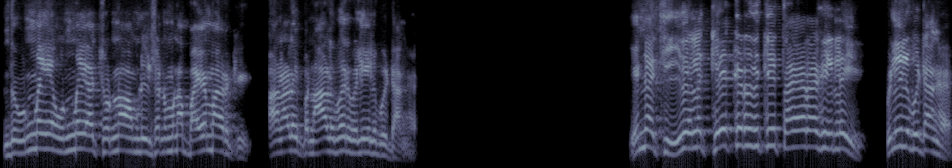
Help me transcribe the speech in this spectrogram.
இந்த உண்மையை உண்மையா சொன்னோம் அப்படின்னு சொன்னோம்னா பயமா இருக்கு. அதனால இப்ப நாலு பேர் வெளியில போயிட்டாங்க. என்னாச்சு? இதெல்லாம் கேட்கறதுக்கே தயாராக இல்லை. வெளியில போயிட்டாங்க.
